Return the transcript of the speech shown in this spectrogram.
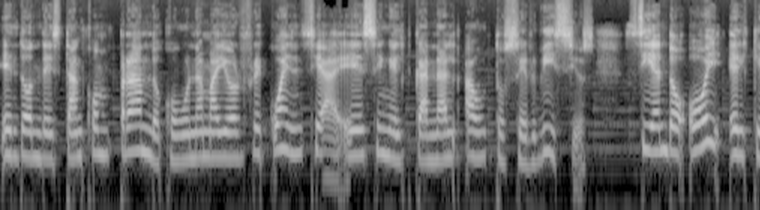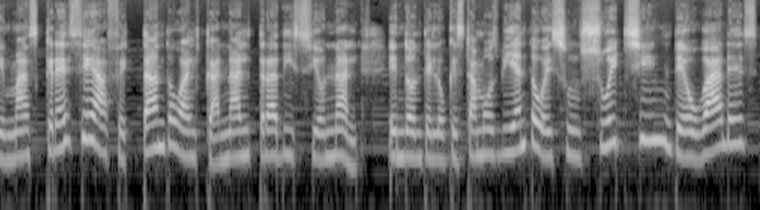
en donde están comprando con una mayor frecuencia es en el canal autoservicios, siendo hoy el que más crece afectando al canal tradicional, en donde lo que estamos viendo es un switch de hogares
